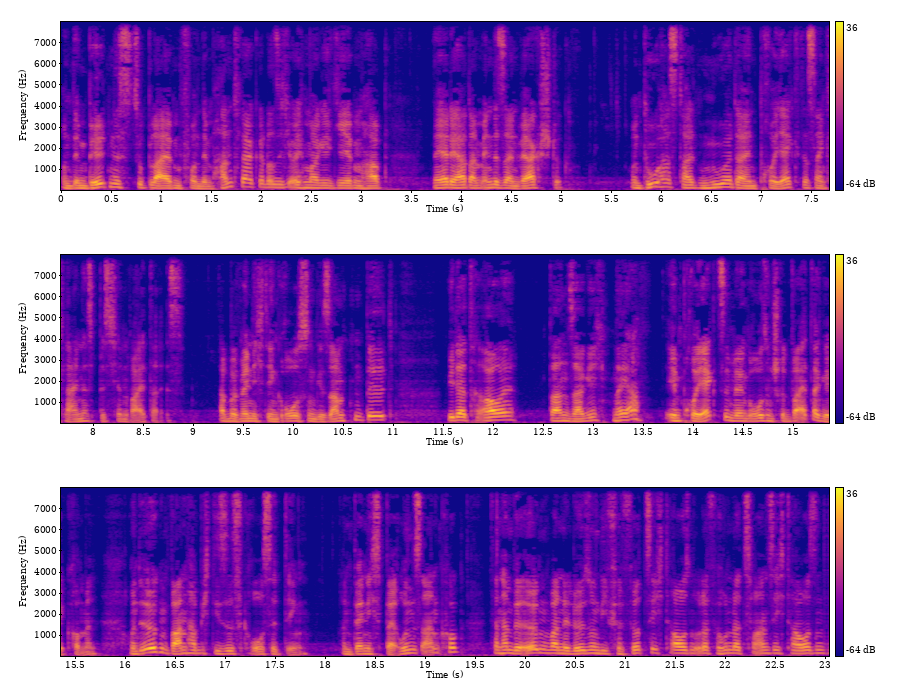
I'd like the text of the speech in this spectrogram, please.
Und im Bildnis zu bleiben von dem Handwerker, das ich euch mal gegeben habe, naja, der hat am Ende sein Werkstück. Und du hast halt nur dein Projekt, das ein kleines bisschen weiter ist. Aber wenn ich den großen gesamten Bild wieder traue, dann sage ich, naja, im Projekt sind wir einen großen Schritt weitergekommen. Und irgendwann habe ich dieses große Ding. Und wenn ich es bei uns angucke, dann haben wir irgendwann eine Lösung, die für 40.000 oder für 120.000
